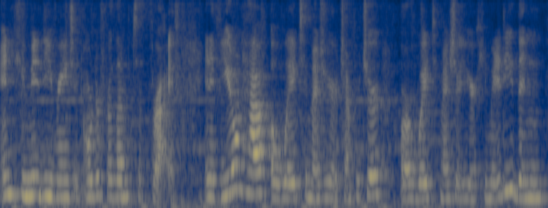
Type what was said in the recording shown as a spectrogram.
and humidity range in order for them to thrive. And if you don't have a way to measure your temperature or a way to measure your humidity, then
